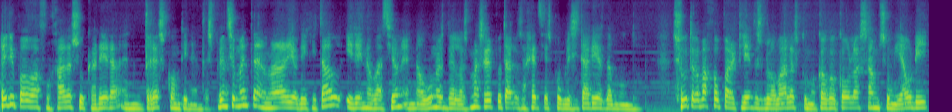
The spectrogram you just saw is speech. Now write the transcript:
Edu Pou ha fijado su carrera en tres continentes, principalmente en el área digital y de innovación en algunas de las más reputadas agencias publicitarias del mundo. Su trabajo para clientes globales como Coca-Cola, Samsung y Audi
